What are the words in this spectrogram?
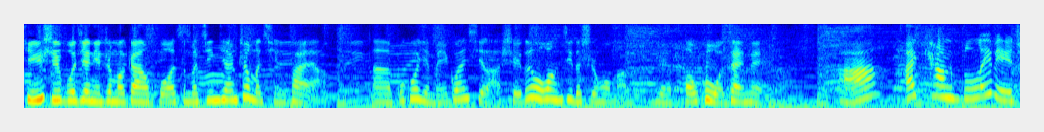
平时不见你这么干活，怎么今天这么勤快啊？呃，不过也没关系啦，谁都有忘记的时候嘛，也包括我在内。啊？I can't believe it,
